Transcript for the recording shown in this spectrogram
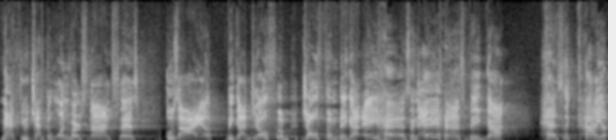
Matthew chapter 1, verse 9 says, Uzziah begot Jotham, Jotham begot Ahaz, and Ahaz begot Hezekiah.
